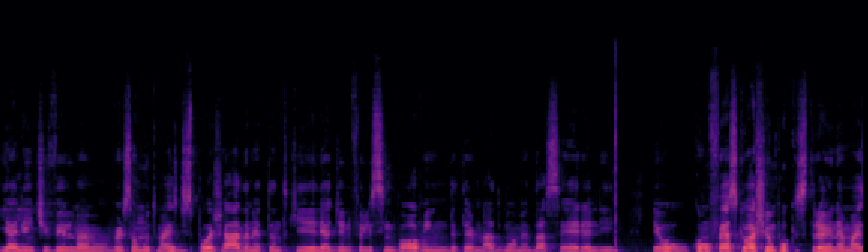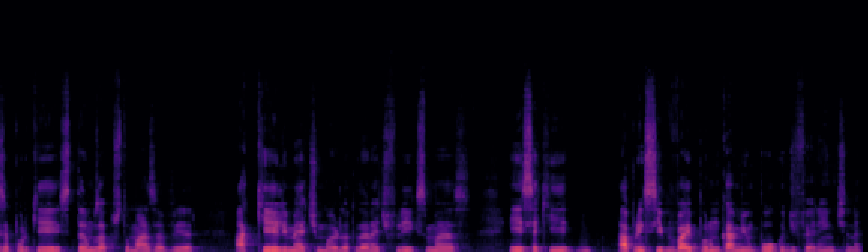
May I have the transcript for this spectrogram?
E ali a gente vê ele numa versão muito mais despojada, né? Tanto que ele e a Jennifer eles se envolvem em um determinado momento da série ali. Eu confesso que eu achei um pouco estranho, né? Mas é porque estamos acostumados a ver aquele Matt Murdock da Netflix, mas esse aqui, a princípio, vai por um caminho um pouco diferente, né?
